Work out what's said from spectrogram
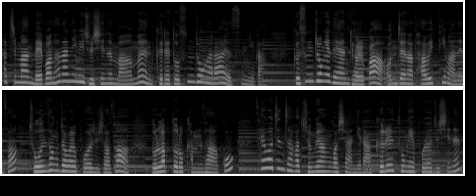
하지만 매번 하나님이 주시는 마음은 그래도 순종하라였습니다. 그 순종에 대한 결과 언제나 다윗 팀 안에서 좋은 성적을 보여주셔서 놀랍도록 감사하고 세워진 자가 중요한 것이 아니라 그를 통해 보여주시는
